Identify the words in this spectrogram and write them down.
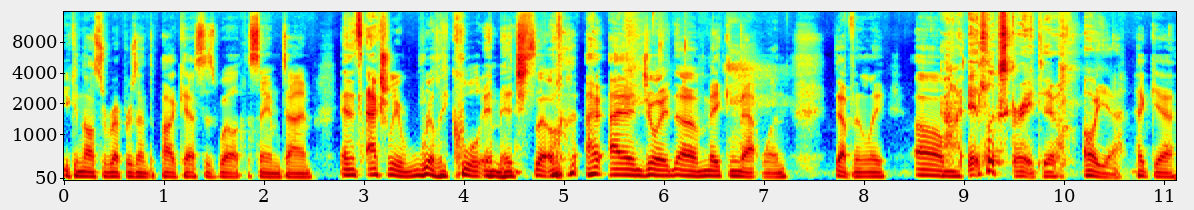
you can also represent the podcast as well at the same time. And it's actually a really cool image. So I, I enjoyed uh, making that one. Definitely. Um, It looks great too. oh yeah, heck yeah.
